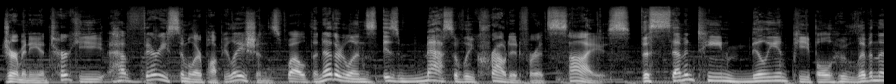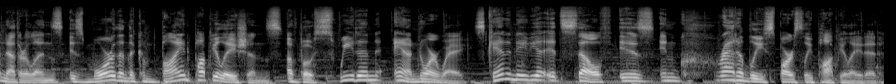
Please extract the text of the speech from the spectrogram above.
Germany and Turkey have very similar populations, while the Netherlands is massively crowded for its size. The 17 million people who live in the Netherlands is more than the combined populations of both Sweden and Norway. Scandinavia itself is incredible incredibly sparsely populated.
